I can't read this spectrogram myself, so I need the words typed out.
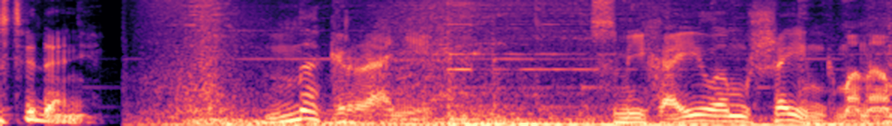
свидания. «На грани» с Михаилом Шейнгманом.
